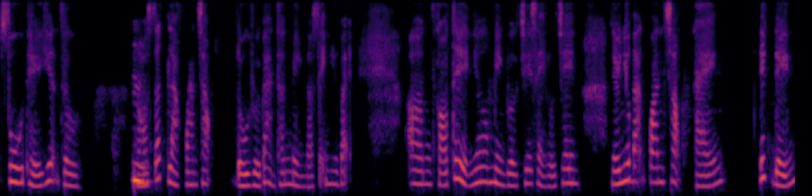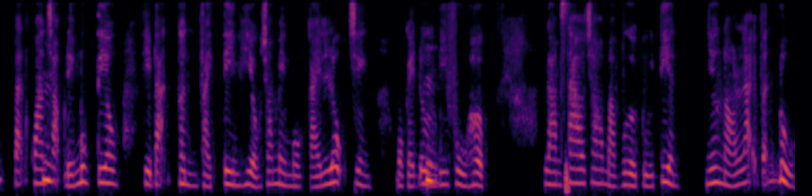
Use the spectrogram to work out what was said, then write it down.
xu thế hiện giờ. Ừ. nó rất là quan trọng đối với bản thân mình nó sẽ như vậy à, có thể như mình vừa chia sẻ ở trên nếu như bạn quan trọng cái đích đến bạn quan ừ. trọng đến mục tiêu thì bạn cần phải tìm hiểu cho mình một cái lộ trình một cái đường ừ. đi phù hợp làm sao cho mà vừa túi tiền nhưng nó lại vẫn đủ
